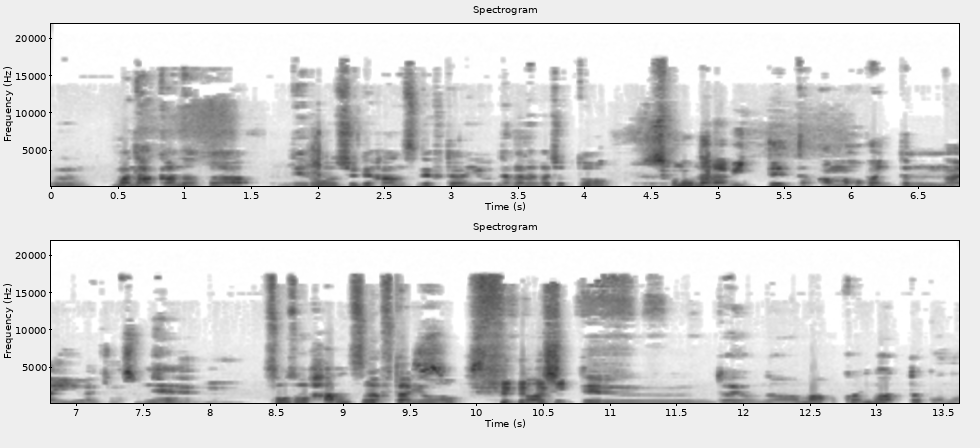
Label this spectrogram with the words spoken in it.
う。んうん。まあ、なかなか、デロンシュでハンスで二人用、なかなかちょっと、その並びってあんま他に多分ないような気がするんですよね。そもそもハンスが二人を出してるんだよな。まあ他にもあったかな。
